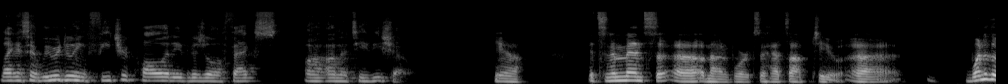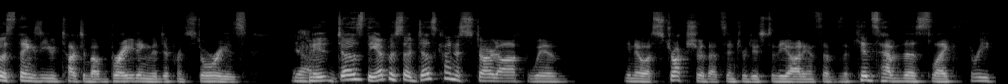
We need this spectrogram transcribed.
like I said, we were doing feature quality visual effects on, on a TV show. Yeah. it's an immense uh, amount of work so hats off to you uh, one of those things you talked about braiding the different stories yeah and it does the episode does kind of start off with you know a structure that's introduced to the audience of the kids have this like three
